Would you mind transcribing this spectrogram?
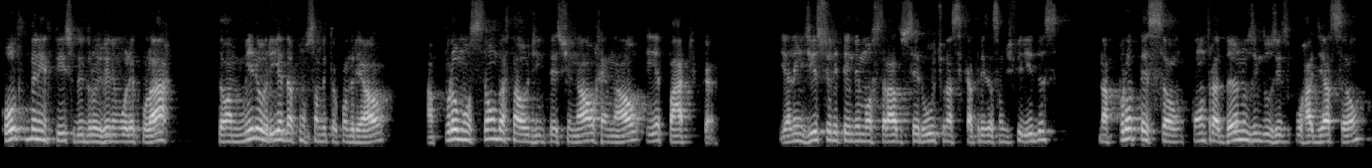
Outros benefícios do hidrogênio molecular são a melhoria da função mitocondrial, a promoção da saúde intestinal, renal e hepática. E, além disso, ele tem demonstrado ser útil na cicatrização de feridas, na proteção contra danos induzidos por radiação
